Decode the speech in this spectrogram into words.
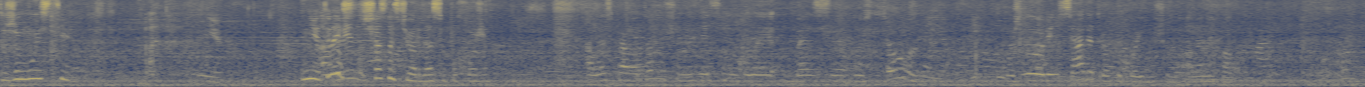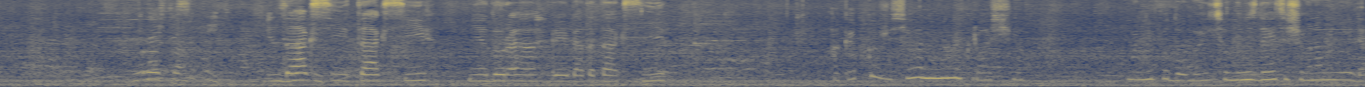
Це вже мій стиль. Ні. Ні, ти Але на- він- щас на стюардесу похожа. Але справа в тому, що мені здається, він коли без ось цього, можливо, він сяде трохи по-іншому, але не факт. Він навіть не сидить. Він звикнув. Таксі, таксі. Недорого, ребята, таксі. А кепка вже сіла на мене краще. Мені подобається. Мені здається, що вона мені йде.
